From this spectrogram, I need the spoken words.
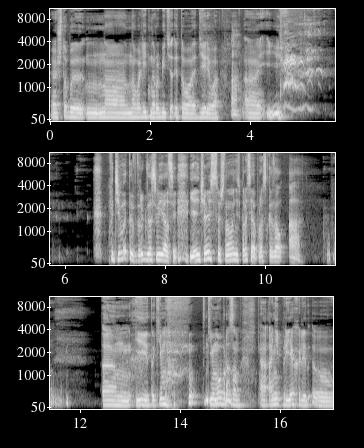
э, чтобы на, навалить, нарубить этого дерева. А. А, и Почему ты вдруг засмеялся? Я ничего смешного не спросил, я просто сказал «а». Эм, И таким, таким образом а, они приехали, э,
